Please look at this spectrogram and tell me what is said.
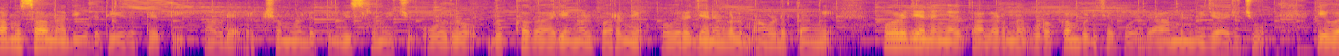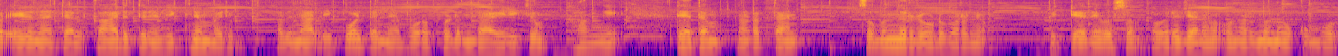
തമസ നദിയുടെ തീരത്തെത്തി. അവിടെ വൃക്ഷമൂലത്തിൽ വിശ്രമിച്ചു. ഓരോ ദുഃഖകാര്യങ്ങൾ പറഞ്ഞ് ഓരോ പൗരജനങ്ങളും അവിടെ തങ്ങി. ഓരോ ജനങ്ങൾ തളർന്ന് ഉറക്കം പിടിച്ചപ്പോൾ രാമൻ വിചാരിച്ചു ഇവർ എഴുന്നേറ്റാൽ കാര്യത്തിന് വിഘ്നം വരും. അതിനാൽ ഇപ്പോൾ തന്നെ പുറപ്പെടുന്നതായിരിക്കും ഭംഗി. രഥം നടത്താൻ സുമന്ദ്രരോട് പറഞ്ഞു. പിറ്റേ ദിവസം പൗരജനം ഉണർന്നു നോക്കുമ്പോൾ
